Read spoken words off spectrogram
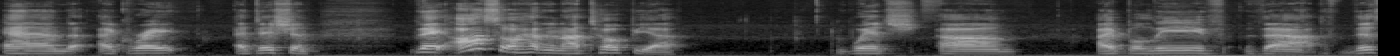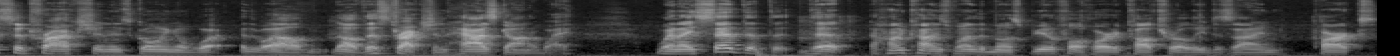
and a great addition. They also had an Autopia, which um, I believe that this attraction is going away. Well, no, this attraction has gone away. When I said that the, that Hong Kong is one of the most beautiful horticulturally designed parks,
